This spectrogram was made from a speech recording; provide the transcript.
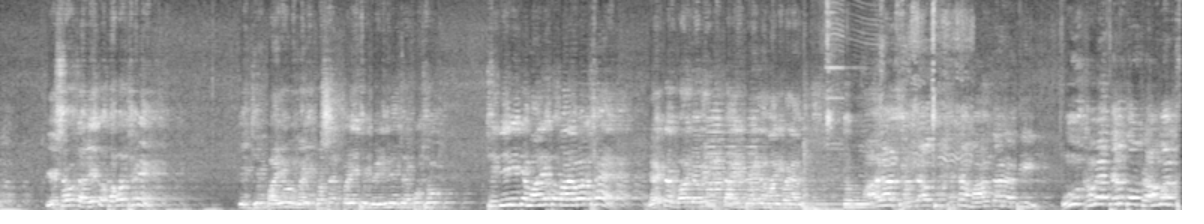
કેશવ તને તો ખબર છે ને કે જે પારીઓ મને પસંદ પડે છે મેળવીને જપું છું સીધી રીતે માને તો બરાબર છે નહીતર બળજબરી તારી બહેનને મારી બનાવી મહારાજ સમજાવું છું છતાં માનતા નથી હું ગમે તેમ તો બ્રાહ્મણ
